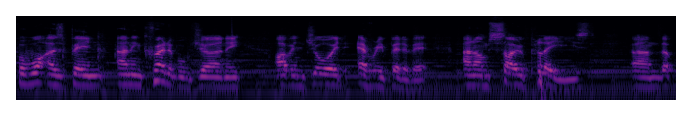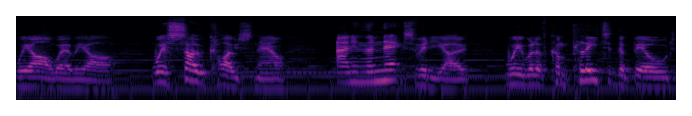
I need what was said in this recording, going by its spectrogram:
for what has been an incredible journey. I've enjoyed every bit of it and I'm so pleased um, that we are where we are. We're so close now. And in the next video, we will have completed the build.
